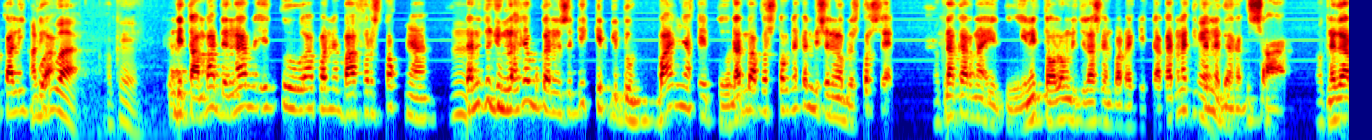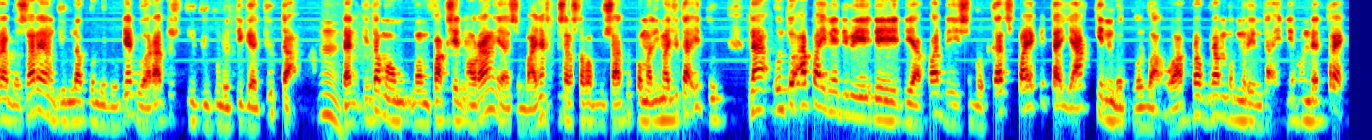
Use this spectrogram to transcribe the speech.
kali dua. Kali dua. Oke. Okay ditambah dengan itu apa namanya buffer stoknya hmm. dan itu jumlahnya bukan sedikit gitu banyak itu dan buffer stoknya kan bisa 15 persen Okay. Nah karena itu ini tolong dijelaskan pada kita karena kita okay. negara besar. Okay. Negara besar yang jumlah penduduknya 273 juta hmm. dan kita mau memvaksin orang ya sebanyak 181,5 juta itu. Nah untuk apa ini di, di, di apa disebutkan supaya kita yakin betul bahwa program pemerintah ini on the track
